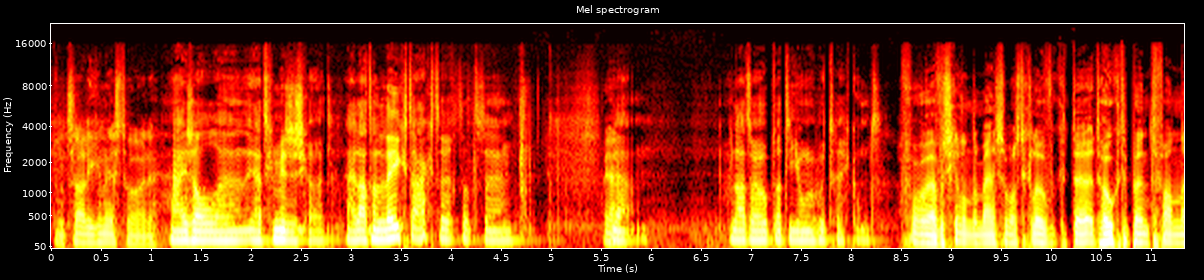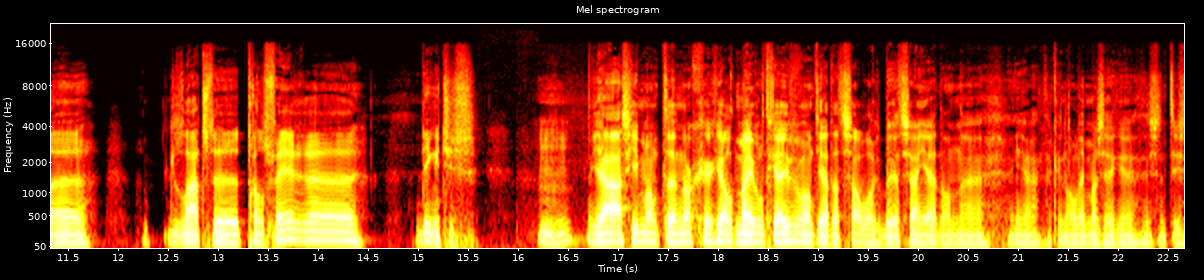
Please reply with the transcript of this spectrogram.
Wat zal hij gemist worden? Hij zal, ja, het gemis is groot. Hij laat een leegte achter. Dat, Ja. Ja. Laten we hopen dat die jongen goed terechtkomt. Voor eh, verschillende mensen was het geloof ik het, eh, het hoogtepunt van eh, de laatste transfer eh, dingetjes. Mhm. Ja, als iemand eh, nog geld mee wilt geven, want ja, dat zal wel gebeurd zijn, ja, dan, eh ja, dan kun je alleen maar zeggen, het is, het is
